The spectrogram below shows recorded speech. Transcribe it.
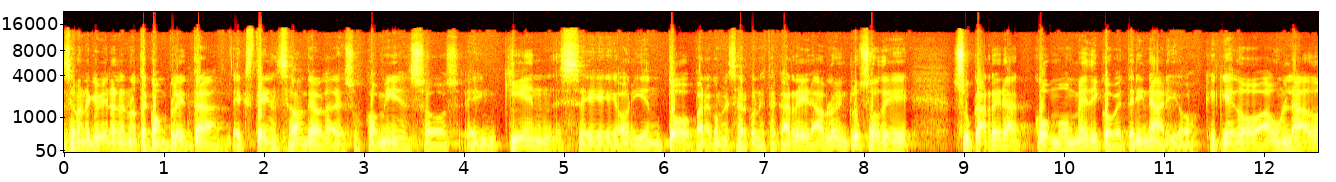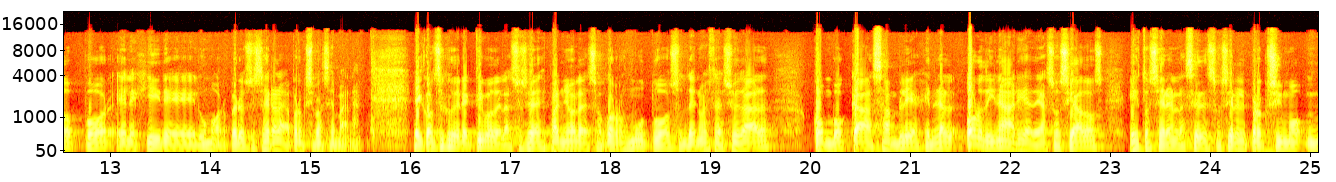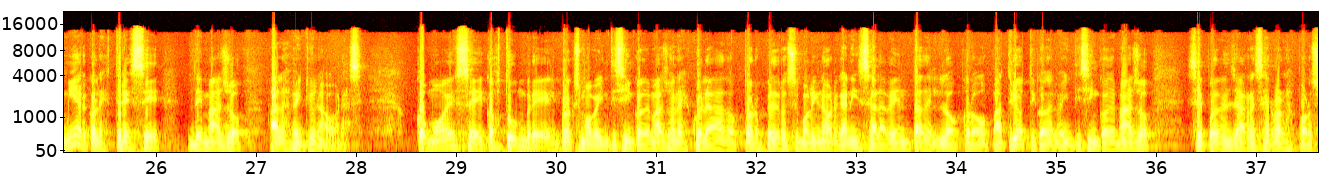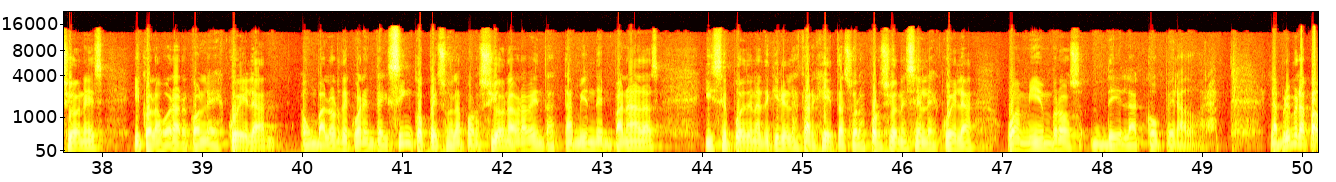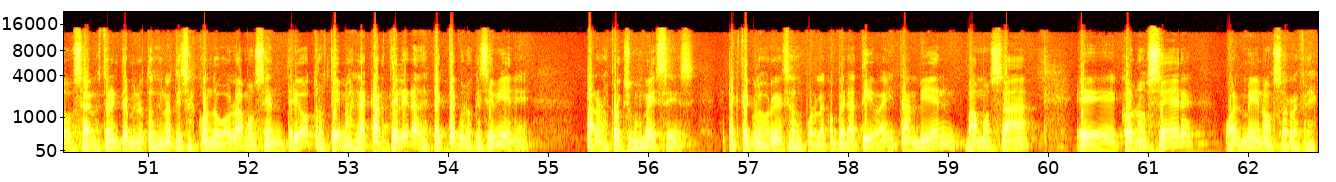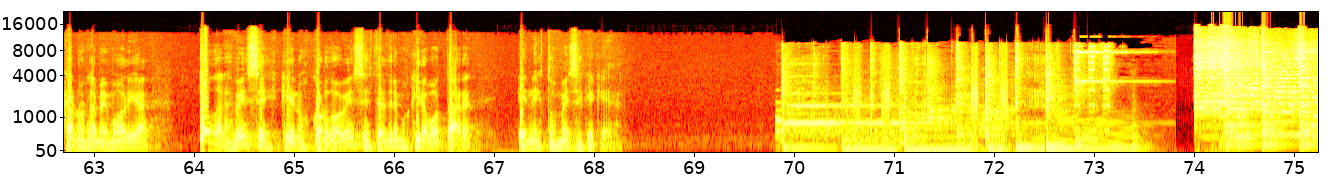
La semana que viene la nota completa, extensa, donde habla de sus comienzos, en quién se orientó para comenzar con esta carrera. Habló incluso de su carrera como médico veterinario, que quedó a un lado por elegir el humor, pero eso será la próxima semana. El Consejo Directivo de la Sociedad Española de Socorros Mutuos de nuestra ciudad convoca Asamblea General Ordinaria de Asociados. Esto será en la sede social el próximo miércoles 13 de mayo a las 21 horas. Como es eh, costumbre, el próximo 25 de mayo la Escuela Doctor Pedro Semolina organiza la venta del locro patriótico del 25 de mayo. Se pueden ya reservar las porciones y colaborar con la escuela a un valor de 45 pesos la porción. Habrá ventas también de empanadas y se pueden adquirir las tarjetas o las porciones en la escuela o a miembros de la cooperadora. La primera pausa en los 30 minutos de noticias cuando volvamos, entre otros temas, la cartelera de espectáculos que se viene para los próximos meses, espectáculos organizados por la cooperativa y también vamos a eh, conocer, o al menos refrescarnos la memoria, todas las veces que los cordobeses tendremos que ir a votar en estos meses que quedan.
